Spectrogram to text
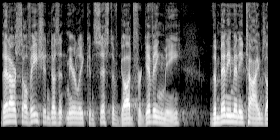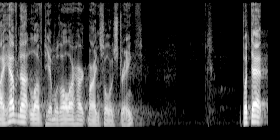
that our salvation doesn't merely consist of God forgiving me the many, many times I have not loved Him with all our heart, mind, soul, and strength, but that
